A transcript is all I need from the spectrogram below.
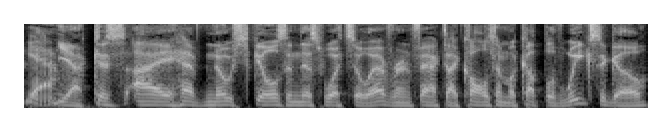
Yeah. Yeah, because I have no skills in this whatsoever. In fact, I called him a couple of weeks ago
